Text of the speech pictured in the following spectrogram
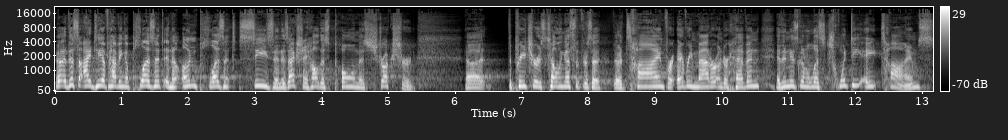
Uh, this idea of having a pleasant and an unpleasant season is actually how this poem is structured. Uh, the preacher is telling us that there's a, a time for every matter under heaven, and then he's going to list 28 times,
